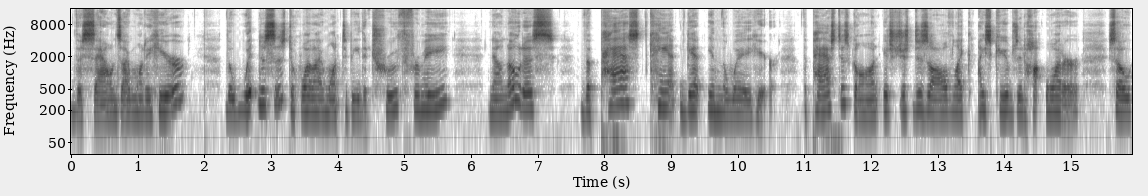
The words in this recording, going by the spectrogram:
the sounds I want to hear, the witnesses to what I want to be the truth for me. Now, notice the past can't get in the way here. The past is gone, it's just dissolved like ice cubes in hot water. So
